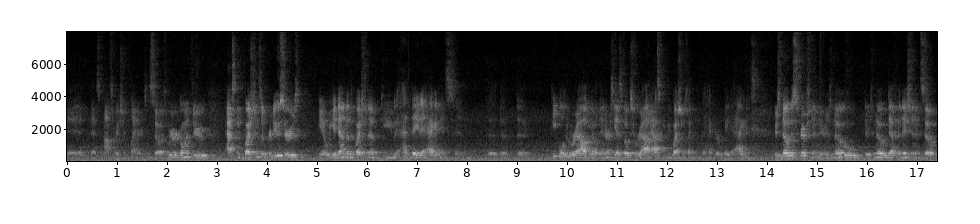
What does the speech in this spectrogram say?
uh, as conservation planners. And so as we were going through asking questions of producers, you know, we get down to the question of do you add beta agonists? And the, the, the people who were out, you know, the NRCS folks who were out asking the questions like, what the heck are beta agonists? There's no description in there. There's no there's no definition, and so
